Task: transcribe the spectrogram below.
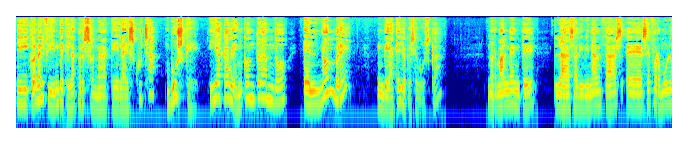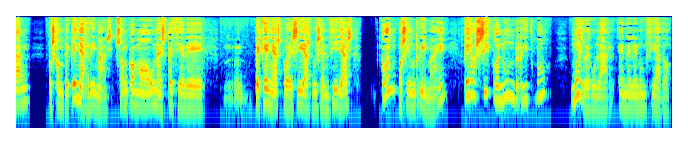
y con el fin de que la persona que la escucha busque y acabe encontrando el nombre de aquello que se busca. Normalmente las adivinanzas eh, se formulan pues con pequeñas rimas, son como una especie de mm, pequeñas poesías muy sencillas, con o sin rima, ¿eh? pero sí con un ritmo muy regular en el enunciado.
